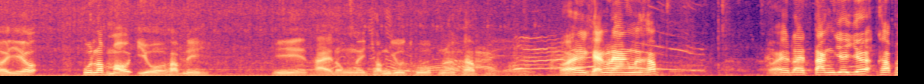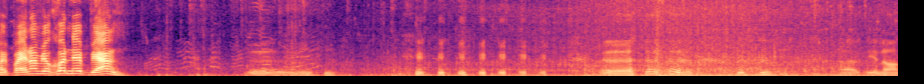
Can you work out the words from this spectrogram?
อเยอะผู้รับเหมาอิ๋วครับนี่ นี่ถ่ายลงในช่อง YouTube นะครับขอให้แข็งแรงนะครับขอให้ได้ตังค์เยอะๆครับ ให้ไปน้ำยาคนในเปียงเออนี่เออเออ พี่น้อง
